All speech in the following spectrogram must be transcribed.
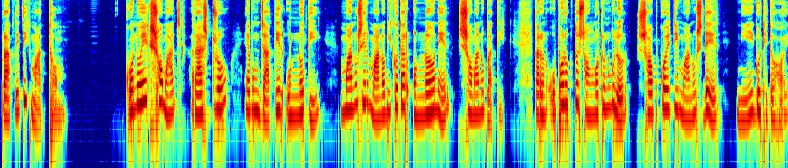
প্রাকৃতিক মাধ্যম। কোনো এক সমাজ, রাষ্ট্র এবং জাতির উন্নতি মানুষের মানবিকতার উন্নয়নের সমানুপাতিক। কারণ উপরোক্ত সংগঠনগুলোর সব কয়টি মানুষদের নিয়েই গঠিত হয়।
